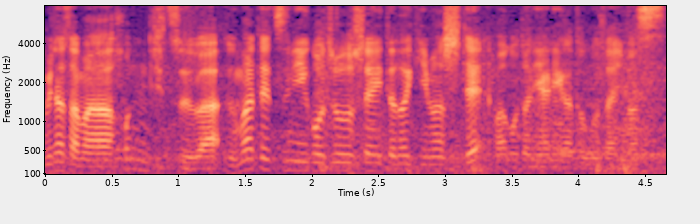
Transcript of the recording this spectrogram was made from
皆様本日は馬鉄にご乗車いただきまして誠にありがとうございます。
